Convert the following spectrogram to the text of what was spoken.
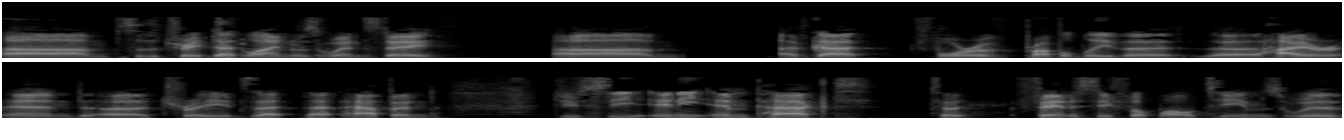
Um, so the trade deadline was Wednesday. Um, I've got four of probably the the higher end uh, trades that that happened. Do you see any impact to fantasy football teams with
